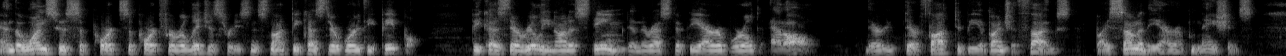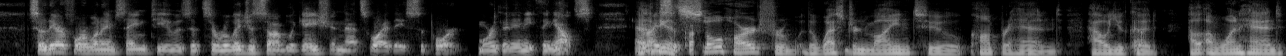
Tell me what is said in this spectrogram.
And the ones who support, support for religious reasons, not because they're worthy people, because they're really not esteemed in the rest of the Arab world at all. They're, they're thought to be a bunch of thugs by some of the Arab nations. So, therefore, what I'm saying to you is it's a religious obligation. That's why they support more than anything else. And I, I think it's so hard for the Western mind to comprehend how you could, yeah. how on one hand,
